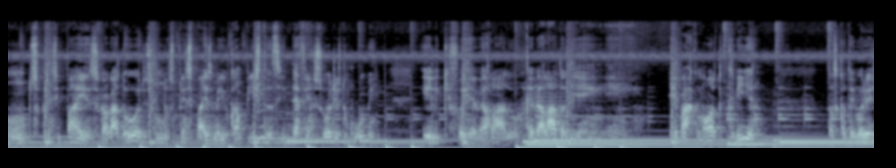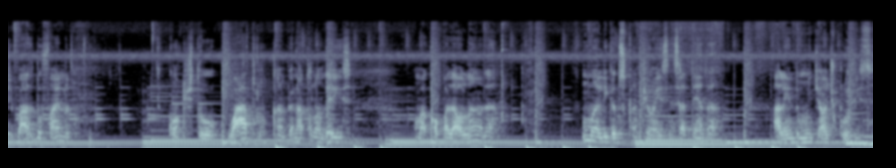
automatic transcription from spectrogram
um dos principais jogadores, um dos principais meio-campistas e defensores do clube. Ele que foi revelado, revelado ali em, em, em Varknot, cria das categorias de base do Final. Conquistou quatro campeonatos holandês uma Copa da Holanda, uma Liga dos Campeões em 70, além do Mundial de Clubes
